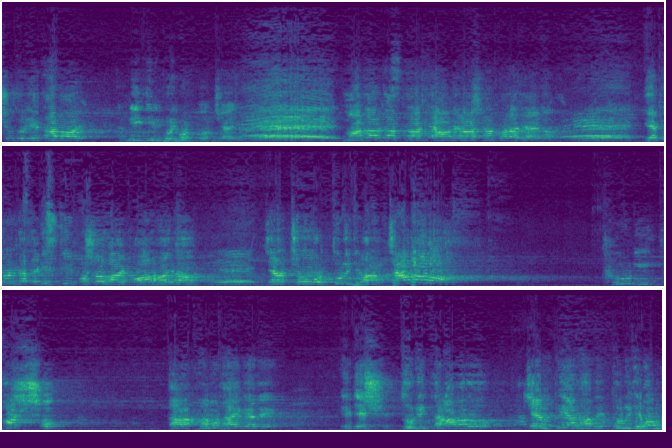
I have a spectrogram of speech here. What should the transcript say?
শুধু নেতা নয় নীতির পরিবর্তন চাই। মাদার গাছ লাগিয়ে আমের আশা করা যায় না। তেঁতুলের কাছে বৃষ্টির ফসল হয়, ফল হয় না। যারা চোর তুলিতেবাদ চাঁদাবাজ, খুনি, ধর্ষক, তারা ক্ষমতায় গেলে এদেশ দুর্নীতি আবারও চ্যাম্পিয়ন হবে, দুর্নীতি বন্ধ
